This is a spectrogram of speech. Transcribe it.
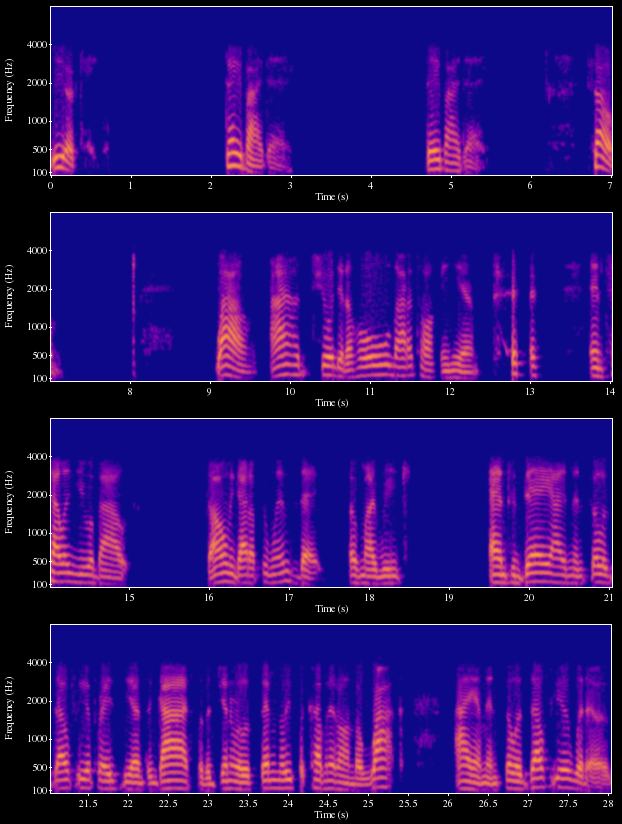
We are capable. Day by day. Day by day. So, wow, I sure did a whole lot of talking here and telling you about. I only got up to Wednesday of my week. And today I am in Philadelphia. Praise be unto God for the General Assembly for Covenant on the Rock. I am in Philadelphia with a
